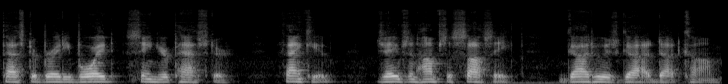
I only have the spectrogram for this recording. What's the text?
Pastor Brady Boyd, Senior Pastor. Thank you. James and Hamsa Sassi, GodWhoIsGod.com.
